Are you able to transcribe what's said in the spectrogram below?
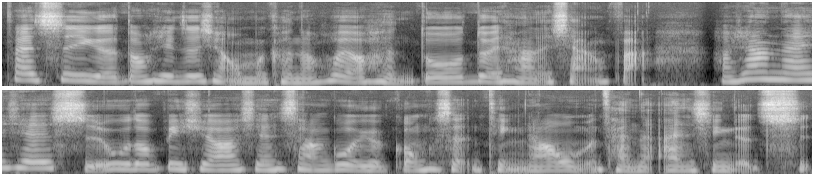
在吃一个东西之前，我们可能会有很多对它的想法，好像那些食物都必须要先上过一个公审庭，然后我们才能安心的吃。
